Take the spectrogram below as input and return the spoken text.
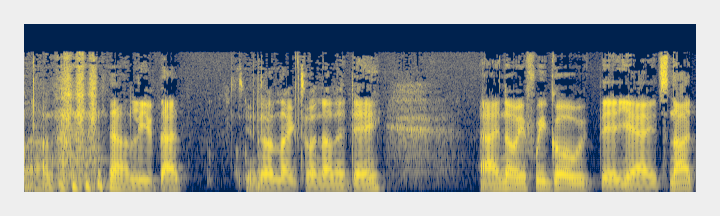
I'll, leave that you know like to another day. I know if we go there, yeah, it's not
